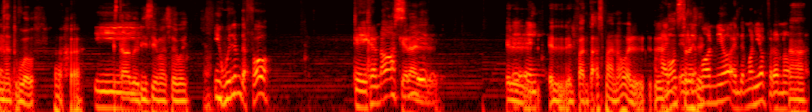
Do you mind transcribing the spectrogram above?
Nat Wolf, ajá. Y, Estaba durísimo ese güey. Y Willem Dafoe. Que dijeron, no, que Era el, el, el, fantasma, ¿no? El, monstruo. El demonio, el demonio, pero no.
